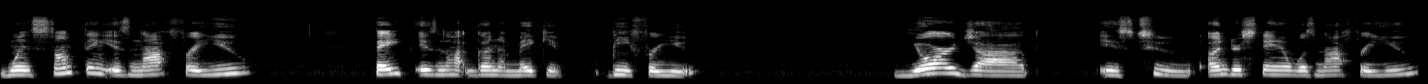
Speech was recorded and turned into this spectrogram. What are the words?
when something is not for you, faith is not going to make it be for you. Your job is to understand what's not for you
